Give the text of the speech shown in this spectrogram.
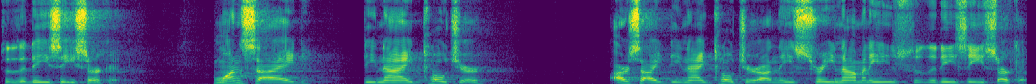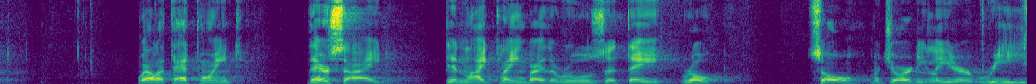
to the D.C. Circuit. One side denied cloture our side denied cloture on these three nominees to the D.C. Circuit. Well, at that point, their side didn't like playing by the rules that they wrote. So, Majority Leader Reid,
